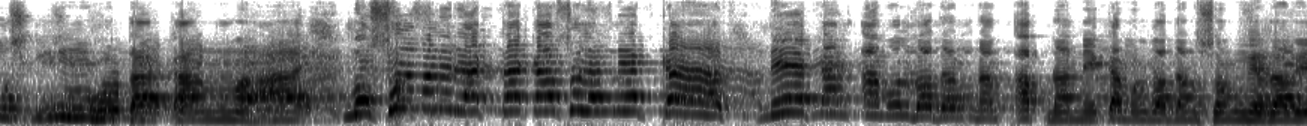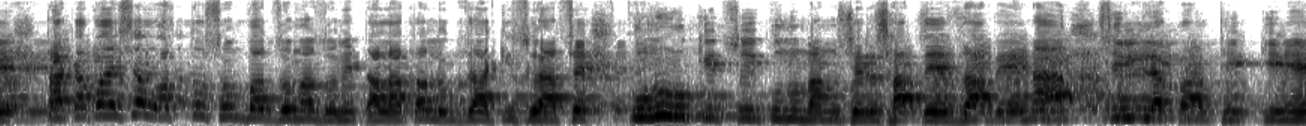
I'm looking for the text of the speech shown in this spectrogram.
মুসলিম হতা কাম হায় মুসলমানের একটা কাজ হলো নেক কাজ। নেক আমল বাদান নাম আপনার নেক আমল বাদান সঙ্গে যাবে। টাকা পয়সা, অর্থ সম্পদ, জমা জমি, তালা তালুক, যা কিছু আছে, কোনো কিছুই কোনো মানুষের সাথে যাবে না। চিল্লাকন ঠিক কিনে?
